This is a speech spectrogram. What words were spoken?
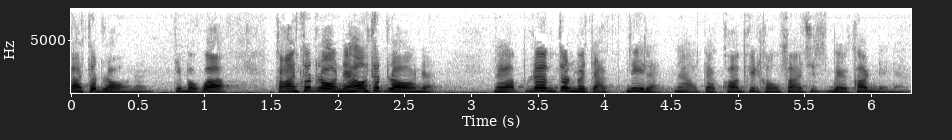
การทดลองนั้น ที่บอกว่าการทดลองในห้องทดลองเนี่ยนะครับเริ่มต้นมาจากนี่แหละนะจากความคิดของฟรานซิสเบคอนเนี่ยนะ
